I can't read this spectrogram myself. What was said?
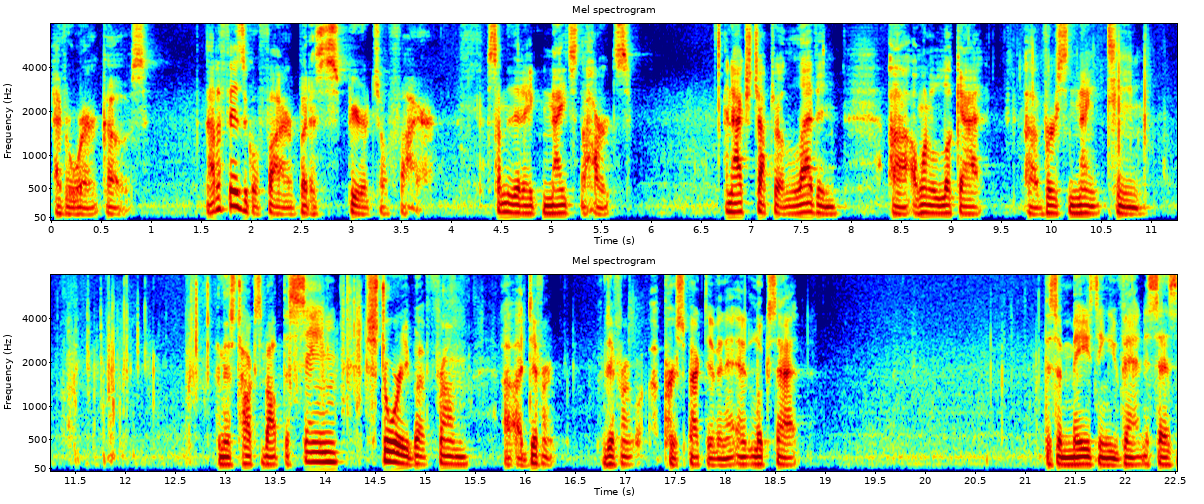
everywhere it goes. Not a physical fire, but a spiritual fire, something that ignites the hearts. In Acts chapter 11, uh, I want to look at uh, verse 19. And this talks about the same story, but from a different, different perspective. And it, it looks at this amazing event. It says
